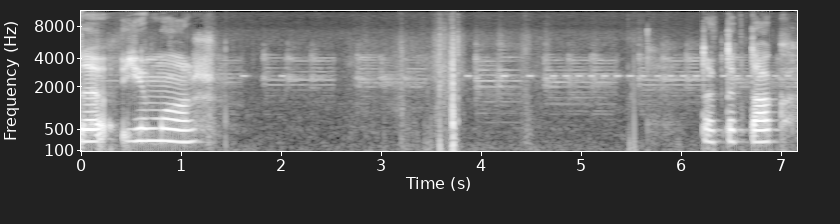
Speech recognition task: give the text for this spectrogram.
Це ємаш. Так, так, так.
